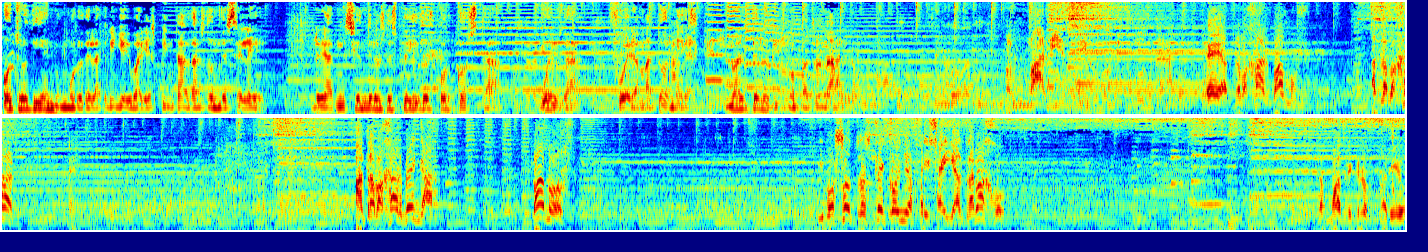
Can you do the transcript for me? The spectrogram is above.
Otro día en un muro de ladrillo hay varias pintadas donde se lee Readmisión de los despedidos por costa, huelga, fuera matones, no al terrorismo patronal. Eh, a trabajar, vamos. A trabajar. A trabajar, venga. Vamos. ¿Y vosotros qué coño hacéis ahí al trabajo? Madre que los parió.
